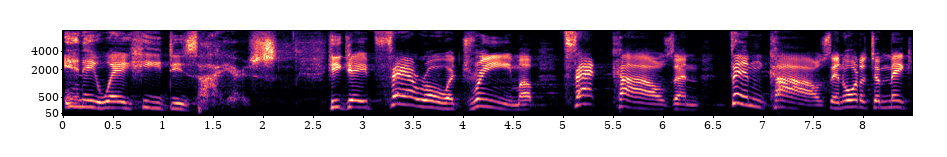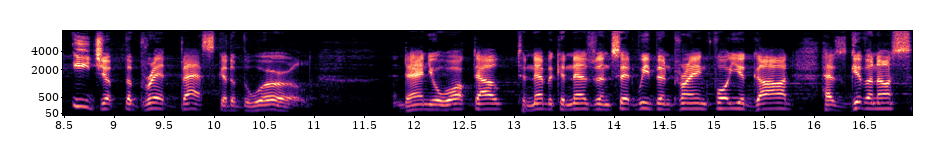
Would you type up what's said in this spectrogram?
any way he desires. He gave Pharaoh a dream of fat cows and thin cows in order to make Egypt the bread basket of the world. And Daniel walked out to Nebuchadnezzar and said, We've been praying for you. God has given us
